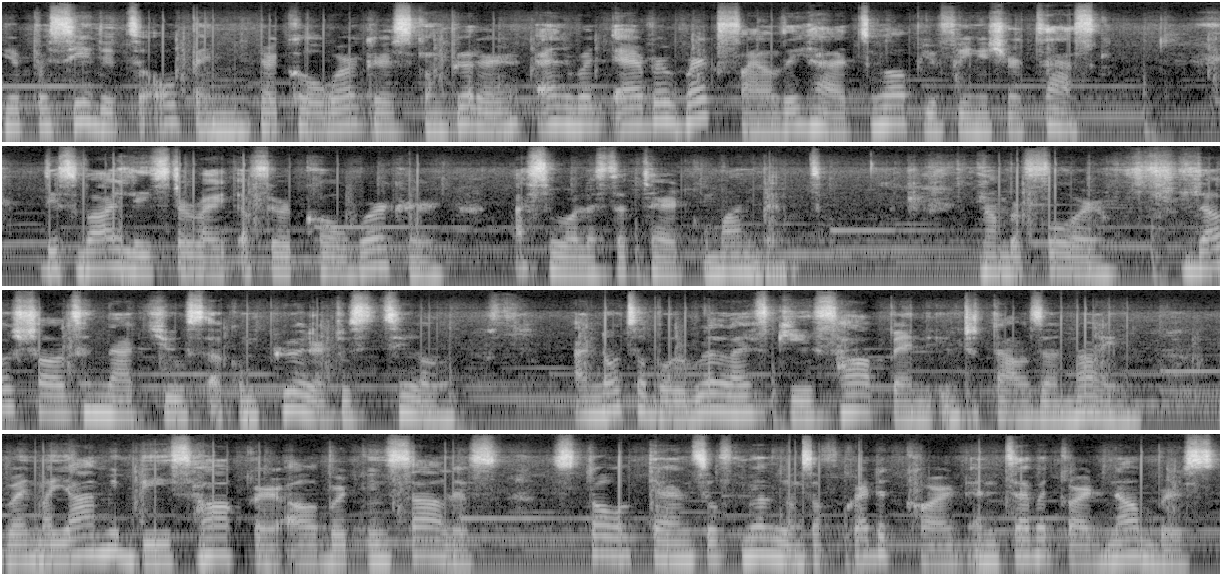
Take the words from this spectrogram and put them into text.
you proceeded to open your co-worker's computer and read every work file they had to help you finish your task. This violates the right of your co-worker as well as the third commandment. Number 4. Thou shalt not use a computer to steal. A notable real-life case happened in 2009 when Miami-based hacker Albert Gonzalez stole tens of millions of credit card and debit card numbers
